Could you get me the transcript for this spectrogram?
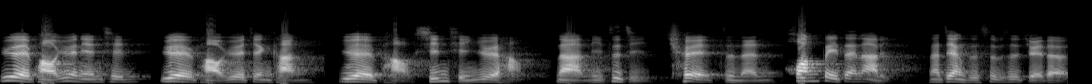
越跑越年轻，越跑越健康，越跑心情越好，那你自己却只能荒废在那里。那这样子是不是觉得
